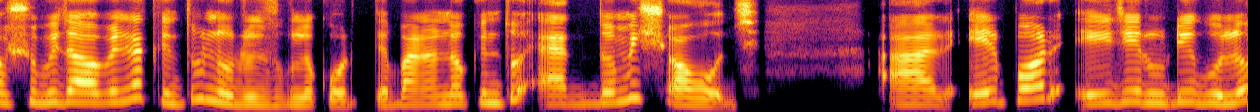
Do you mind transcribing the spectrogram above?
অসুবিধা হবে না, কিন্তু নুডলসগুলো করতে। বানানো কিন্তু একদমই সহজ। আর এরপর এই যে রুটিগুলো,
